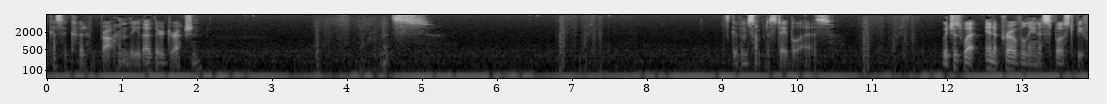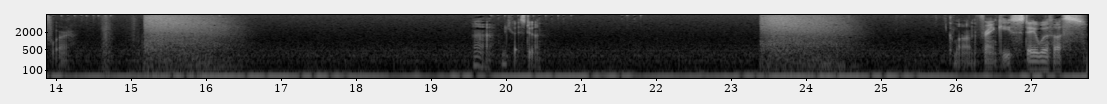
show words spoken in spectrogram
I guess I could have brought him the other direction. Let's let's give him something to stabilize, which is what inaprovaline is supposed to be for. Ah, what are you guys doing? Come on, Frankie, stay with us.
